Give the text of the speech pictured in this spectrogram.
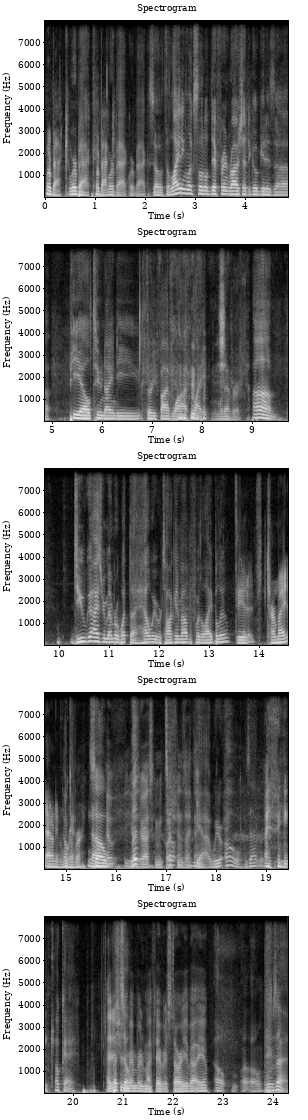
We're back. We're back. We're back. We're back. We're back. So the lighting looks a little different. Raj had to go get his uh, PL 290 35 watt light, whatever. Um, do you guys remember what the hell we were talking about before the light blew? Dude, it's termite? I don't even Okay. remember. No. So- Uh, you let- guys are asking me Tell- questions. I think. Yeah, we were. Oh, is that Right? I think. Okay. I just But so- remembered my favorite story about you. Oh, uh oh. What was that?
